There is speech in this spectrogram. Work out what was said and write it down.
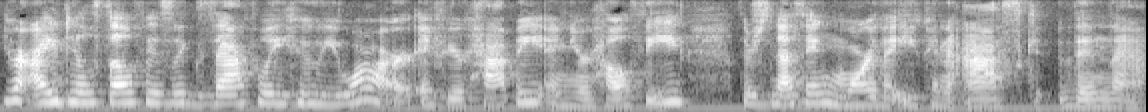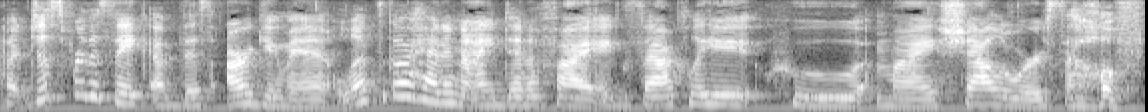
your ideal self is exactly who you are. If you're happy and you're healthy, there's nothing more that you can ask than that. But just for the sake of this argument, let's go ahead and identify exactly who my shallower self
